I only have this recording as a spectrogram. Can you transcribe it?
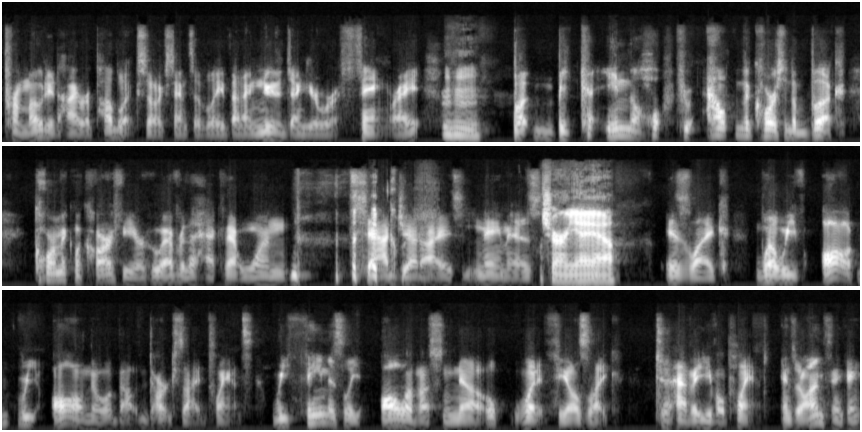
promoted High Republic so extensively that I knew the Drengir were a thing, right? Mhm. But beca- in the whole throughout the course of the book, Cormac McCarthy or whoever the heck that one sad Jedi's name is Sure. Yeah. Yeah. is like, well, we've all we all know about dark side plants. We famously all of us know what it feels like to have an evil plant. And so I'm thinking,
